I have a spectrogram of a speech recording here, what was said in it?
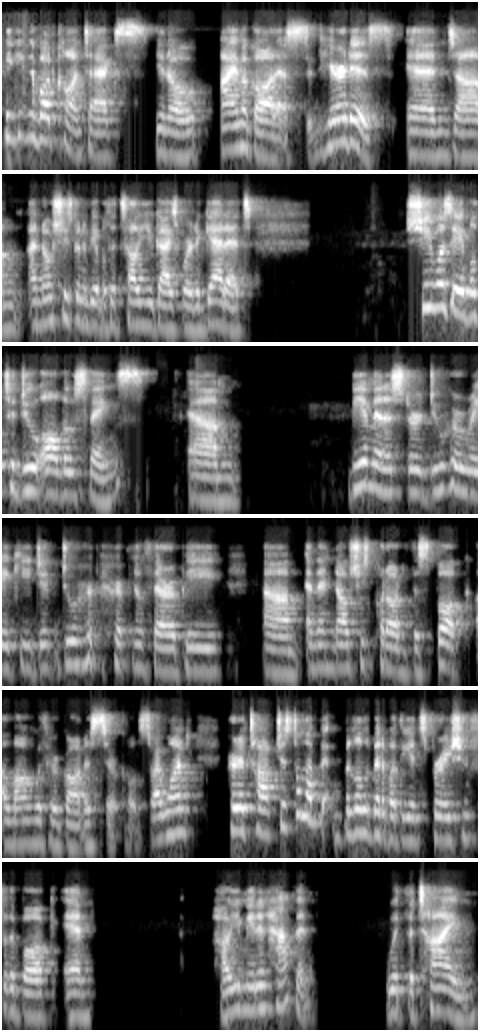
thinking about context you know i'm a goddess and here it is. And um, i know she's going to be able to tell you guys where to get it. She was able to do all those things um, be a minister, do her Reiki, do, do her hypnotherapy, um, and then now she's put out this book along with her goddess circles. So I want her to talk just a little bit, a little bit about the inspiration for the book and how you made it happen with the time,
